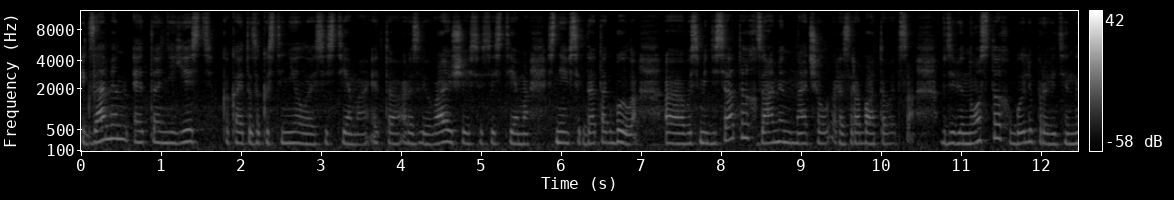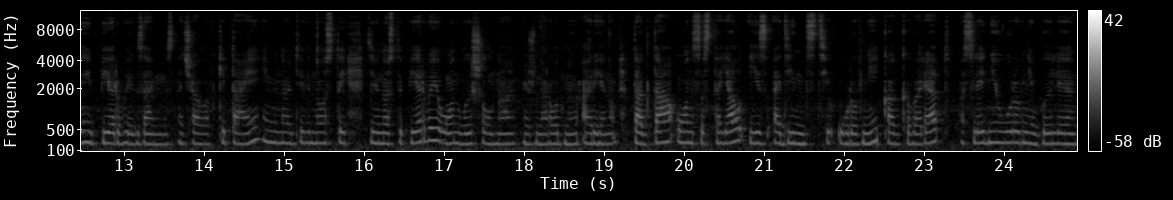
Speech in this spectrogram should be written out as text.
Экзамен — это не есть какая-то закостенелая система, это развивающаяся система, с ней всегда так было. В 80-х экзамен начал разрабатываться. В 90-х были проведены первые экзамены сначала в Китае, именно 90-й, 91-й он вышел на международную арену. Тогда он состоял из 11 уровней. Как говорят, последние уровни были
